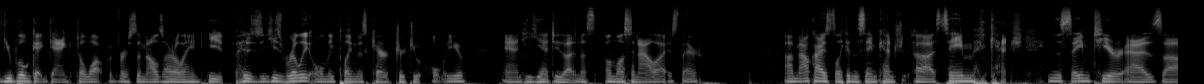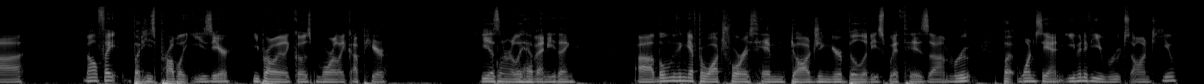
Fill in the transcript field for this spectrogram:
You will get ganked a lot versus the Malzahar lane. He his, he's really only playing this character to ult you, and he can't do that unless, unless an ally is there. Uh, Maokai is like in the same Kench, uh, same Kench, in the same tier as uh, Malphite, but he's probably easier. He probably like goes more like up here. He doesn't really have anything. Uh, the only thing you have to watch for is him dodging your abilities with his um, root. But once again, even if he roots onto you,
